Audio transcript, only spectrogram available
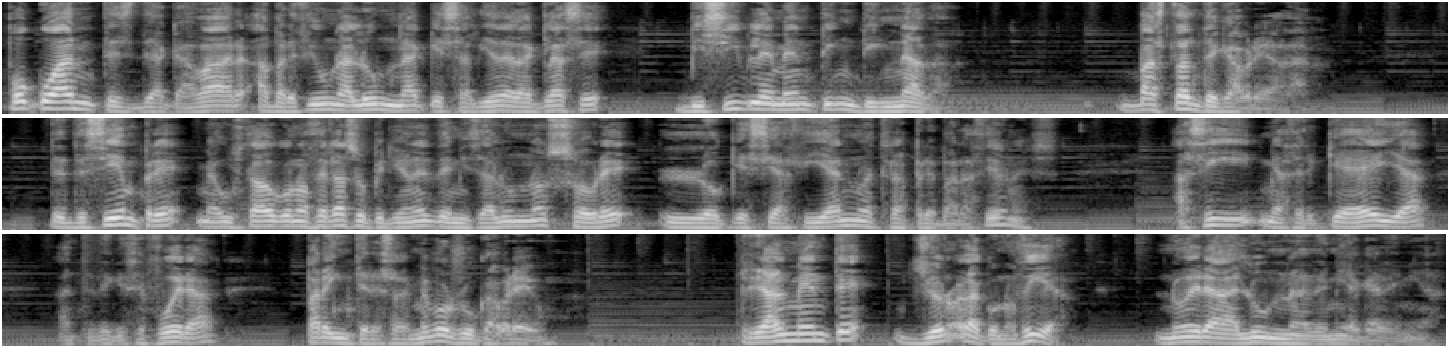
Poco antes de acabar, apareció una alumna que salía de la clase visiblemente indignada, bastante cabreada. Desde siempre me ha gustado conocer las opiniones de mis alumnos sobre lo que se hacía en nuestras preparaciones. Así me acerqué a ella, antes de que se fuera, para interesarme por su cabreo. Realmente yo no la conocía, no era alumna de mi academia.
